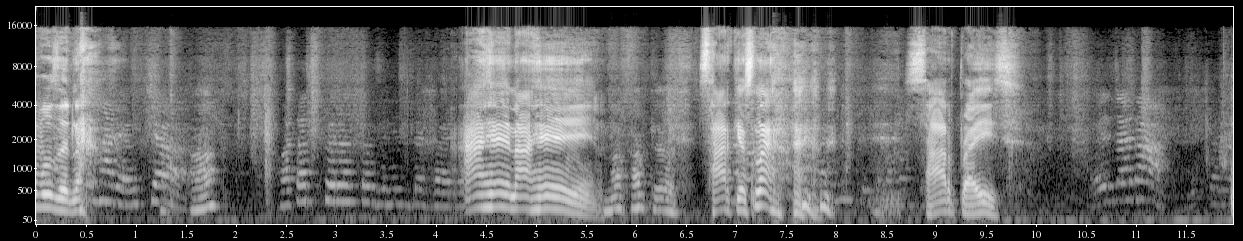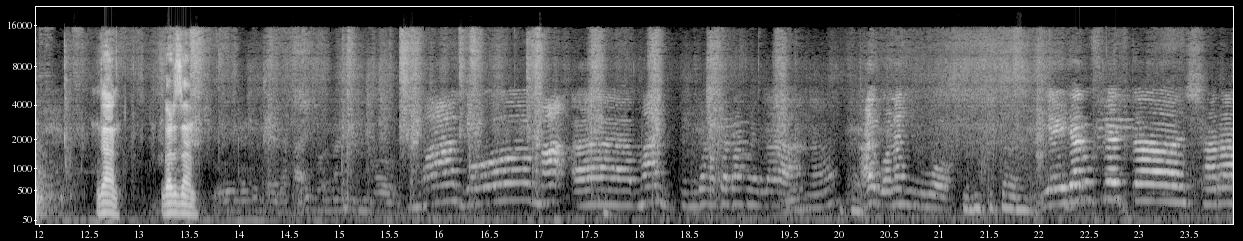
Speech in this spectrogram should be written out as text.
বুঝে না। আহেন আহেন। না সব কে সার্কেস না? সারপ্রাইজ গান, ঘর যান মা গো মা আহ, মা কিনবো হাতাটা হইলা হ্যাঁ আই বনা কিনবো এইটার উপরে সারা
